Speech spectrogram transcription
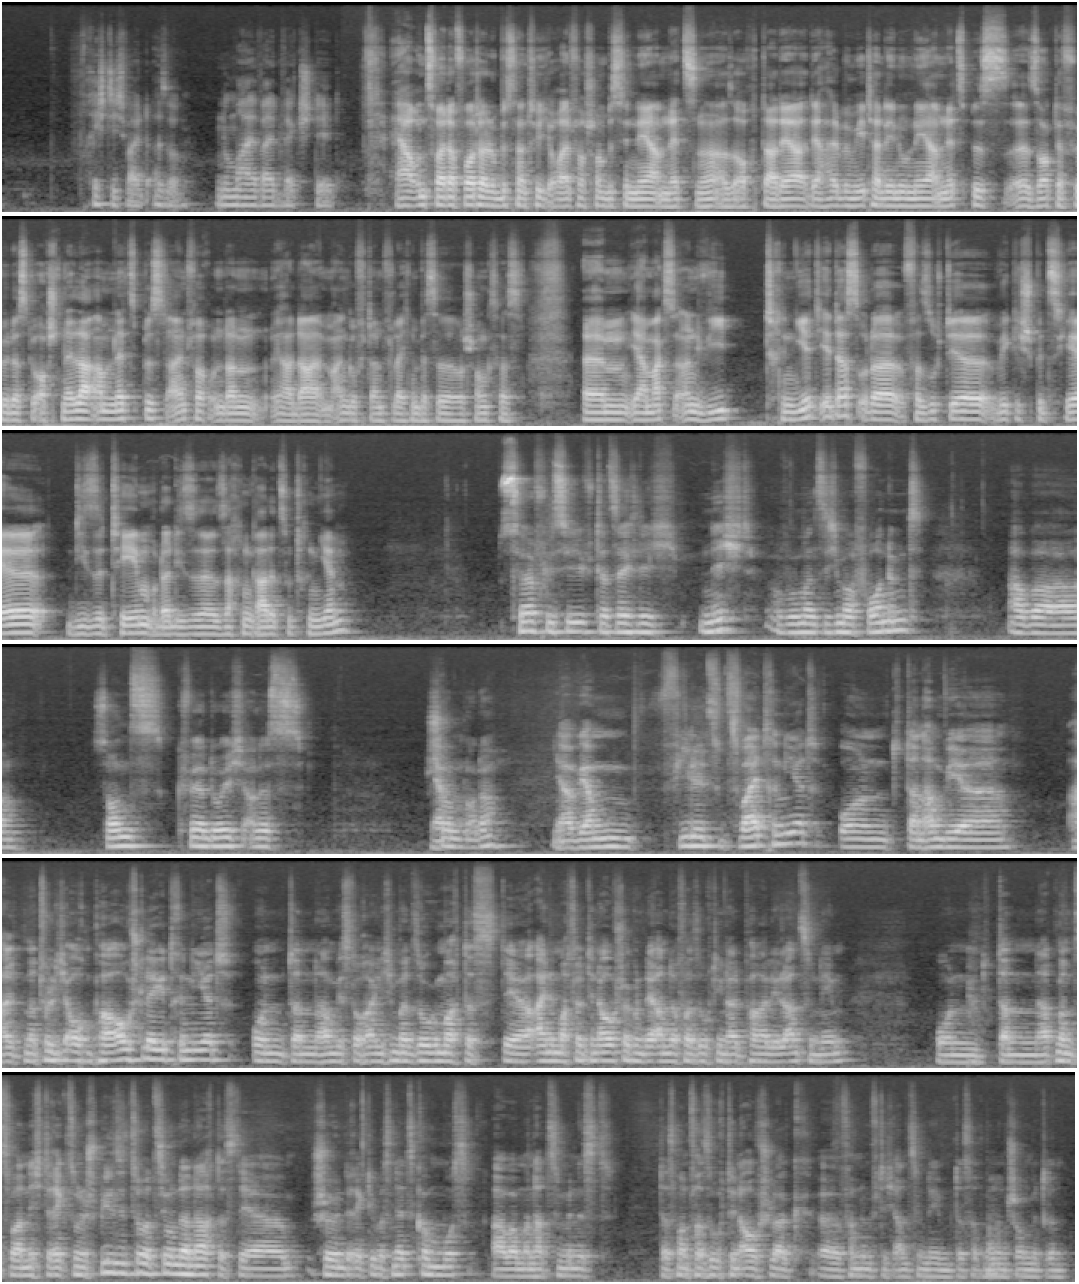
richtig weit, also normal weit weg steht. Ja, und zweiter Vorteil, du bist natürlich auch einfach schon ein bisschen näher am Netz. Ne? Also auch da der, der halbe Meter, den du näher am Netz bist, äh, sorgt dafür, dass du auch schneller am Netz bist einfach und dann ja da im Angriff dann vielleicht eine bessere Chance hast. Ähm, ja, Max und Anni, wie trainiert ihr das oder versucht ihr wirklich speziell diese Themen oder diese Sachen gerade zu trainieren? Surf Receive tatsächlich nicht, obwohl man es sich immer vornimmt. Aber sonst quer durch alles schon, ja. oder? Ja, wir haben viel zu zweit trainiert und dann haben wir halt natürlich auch ein paar Aufschläge trainiert und dann haben wir es doch eigentlich immer so gemacht, dass der eine macht halt den Aufschlag und der andere versucht ihn halt parallel anzunehmen. Und dann hat man zwar nicht direkt so eine Spielsituation danach, dass der schön direkt übers Netz kommen muss, aber man hat zumindest, dass man versucht, den Aufschlag äh, vernünftig anzunehmen. Das hat man dann schon mit drin.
